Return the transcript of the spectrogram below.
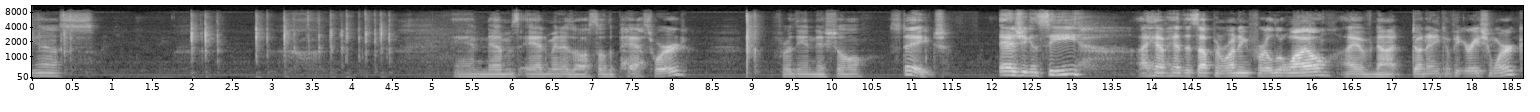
Yes. And NEMS admin is also the password for the initial stage. As you can see, I have had this up and running for a little while. I have not done any configuration work.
